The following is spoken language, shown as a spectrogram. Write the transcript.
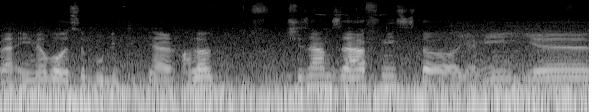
و اینا باعث بولی کردن حالا چیزم ضعف نیست دا. یعنی یه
